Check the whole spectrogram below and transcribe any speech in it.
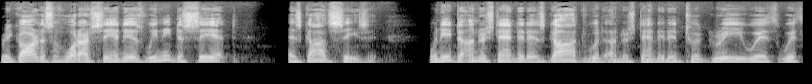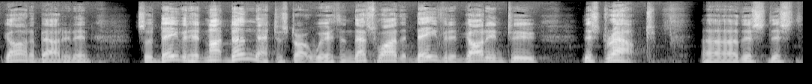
regardless of what our sin is, we need to see it as God sees it we need to understand it as God would understand it and to agree with, with God about it. And so David had not done that to start with, and that's why that David had got into this drought. Uh, this this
